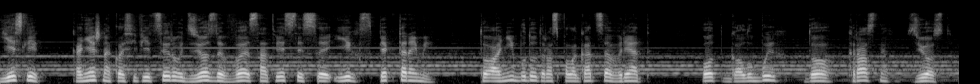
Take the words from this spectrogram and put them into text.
Если, конечно, классифицировать звезды в соответствии с их спектрами, то они будут располагаться в ряд от голубых до красных звезд –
